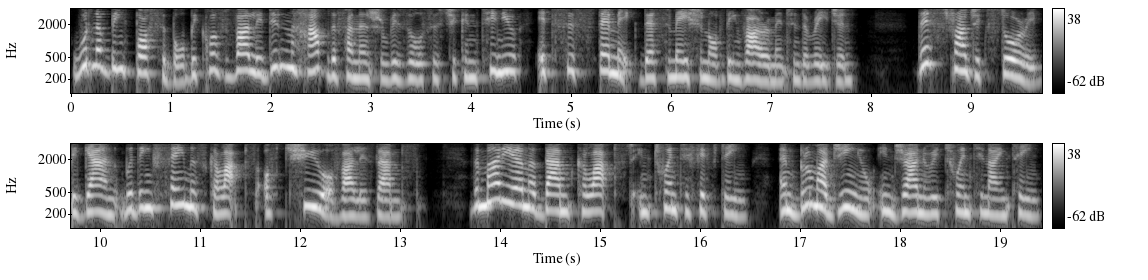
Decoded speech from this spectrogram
wouldn't have been possible because Vale didn't have the financial resources to continue its systemic decimation of the environment in the region. This tragic story began with the infamous collapse of two of Vale's dams. The Mariana Dam collapsed in 2015 and Brumadinho in January 2019.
